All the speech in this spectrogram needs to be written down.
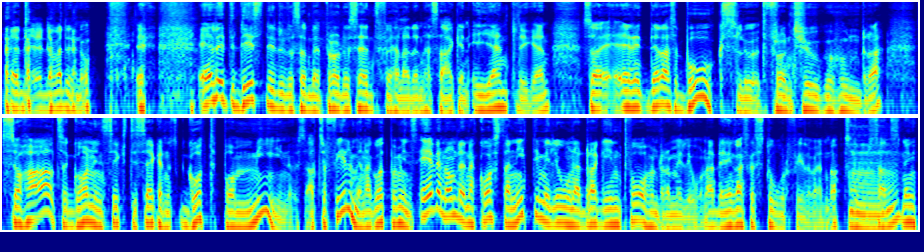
Ja, det, det var det nog. Enligt Disney då som är producent för hela den här saken egentligen, så enligt deras bokslut från 2000 så har alltså Gone in 60 seconds gått på minus. Alltså filmen har gått på minus. Även om den har kostat 90 miljoner, dragit in 200 miljoner, det är en ganska stor film ändå, stor satsning,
